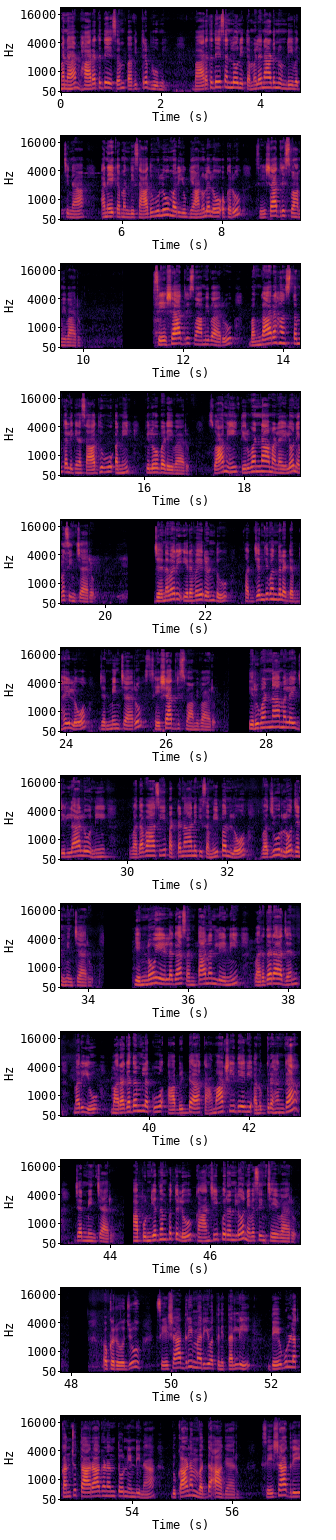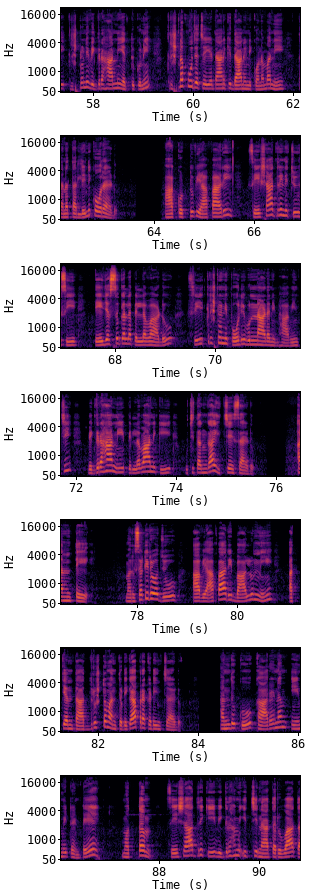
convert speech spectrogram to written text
మన భారతదేశం పవిత్ర భూమి. భారతదేశంలోని తమిళనాడు నుండి వచ్చిన అనేక మంది సాధువులు మరియు జ్ఞానులలో ఒకరు శేషాద్రి స్వామివారు. శేషాద్రి స్వామివారు బంగారహస్తం కలిగిన సాధువు అని పిలువబడేవారు. స్వామి తిరువన్నామలైలో నివసించారు. జనవరి ఇరవై రెండు పద్దెనిమిది వందల డెబ్భైలో జన్మించారు శేషాద్రి స్వామివారు. తిరువన్నామలై జిల్లాలోని వదవాసి పట్టణానికి సమీపంలో వజూర్లో జన్మించారు. ఎన్నో ఏళ్ళగా సంతానం లేని వరదరాజన్ మరియు మరగదంలకు ఆ బిడ్డ కామాక్షీదేవి అనుగ్రహంగా జన్మించారు. ఆ పుణ్య దంపతులు కాంచీపురంలో నివసించేవారు. ఒకరోజు శేషాద్రి మరియు అతని తల్లి దేవుళ్ళ కంచు తారాగణంతో నిండిన దుకాణం వద్ద ఆగారు. శేషాద్రి కృష్ణుని విగ్రహాన్ని ఎత్తుకుని కృష్ణ పూజ చేయటానికి దానిని కొనమని తన తల్లిని కోరాడు. ఆ కొట్టు వ్యాపారి శేషాద్రిని చూసి తేజస్సు గల పిల్లవాడు శ్రీకృష్ణుని పోలి ఉన్నాడని భావించి విగ్రహాన్ని పిల్లవానికి ఉచితంగా ఇచ్చేశాడు. అంతే. మరుసటి రోజు ఆ వ్యాపారి బాలుణ్ణి అత్యంత అదృష్టవంతుడిగా ప్రకటించాడు. అందుకు కారణం ఏమిటంటే మొత్తం శేషాద్రికి విగ్రహం ఇచ్చిన తరువాత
